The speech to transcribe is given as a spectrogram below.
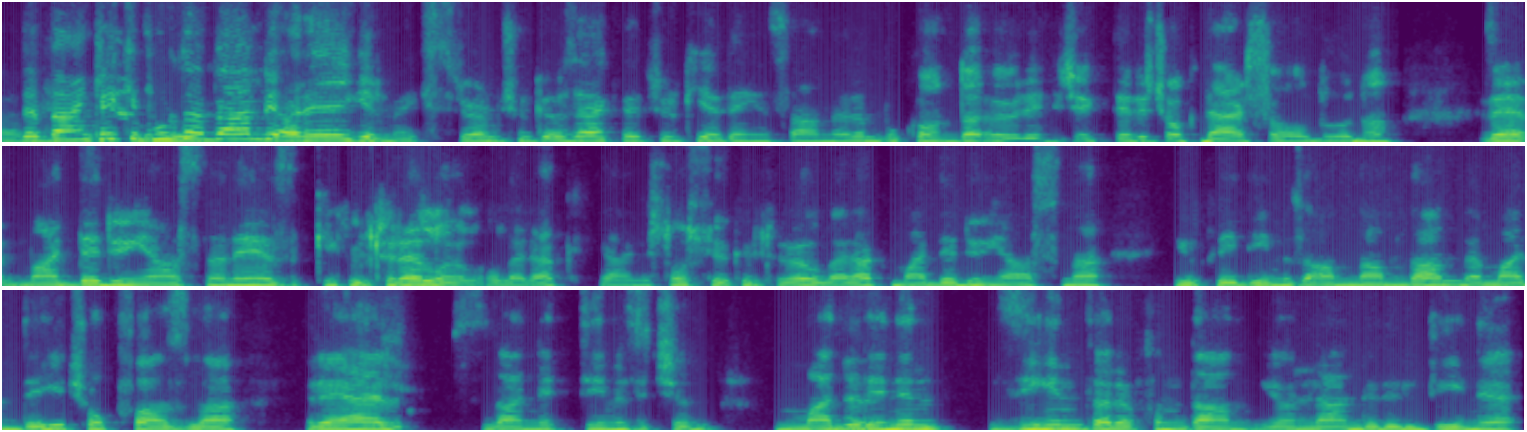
Evet. Ve ben Peki kendimi... burada ben bir araya girmek istiyorum. Çünkü özellikle Türkiye'de insanların bu konuda öğrenecekleri çok ders olduğunu ve madde dünyasına ne yazık ki kültürel olarak yani sosyo-kültürel olarak madde dünyasına yüklediğimiz anlamdan ve maddeyi çok fazla reel zannettiğimiz için maddenin evet. zihin tarafından yönlendirildiğini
